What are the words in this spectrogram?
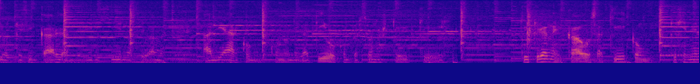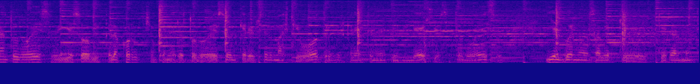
los que se encargan de dirigirnos, se van a aliar con, lo negativo, con personas que, que, crean el caos aquí, con, que generan todo eso, y es obvio que la corrupción generó todo eso, el querer ser más que otros, el querer tener privilegios y todo eso y es bueno saber que, realmente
